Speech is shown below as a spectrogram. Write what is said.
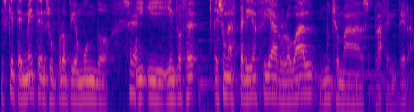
Es que te mete en su propio mundo Sí. y, y- y entonces es una experiencia global mucho más placentera.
